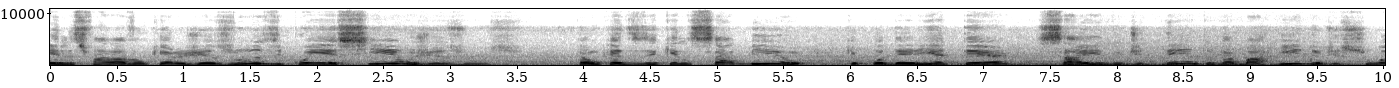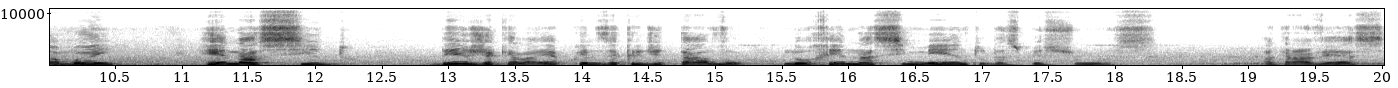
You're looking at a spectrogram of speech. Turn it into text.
eles falavam que era Jesus e conheciam Jesus. Então quer dizer que eles sabiam que poderia ter saído de dentro da barriga de sua mãe, renascido. Desde aquela época eles acreditavam no renascimento das pessoas através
